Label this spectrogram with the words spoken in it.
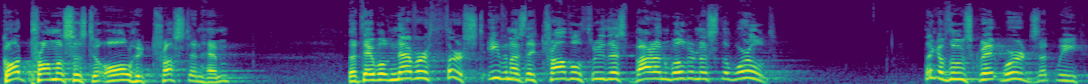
God promises to all who trust in Him that they will never thirst, even as they travel through this barren wilderness of the world. Think of those great words that we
